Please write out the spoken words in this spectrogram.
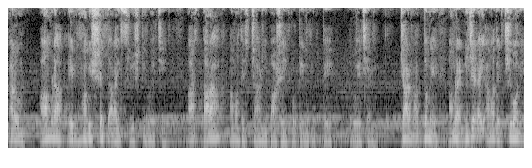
কারণ আমরা এই মহাবিশ্বের দ্বারাই সৃষ্টি হয়েছি, আর তারা আমাদের চারিপাশেই প্রতি মুহূর্তে রয়েছেন, যার মাধ্যমে আমরা নিজেরাই আমাদের জীবনে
